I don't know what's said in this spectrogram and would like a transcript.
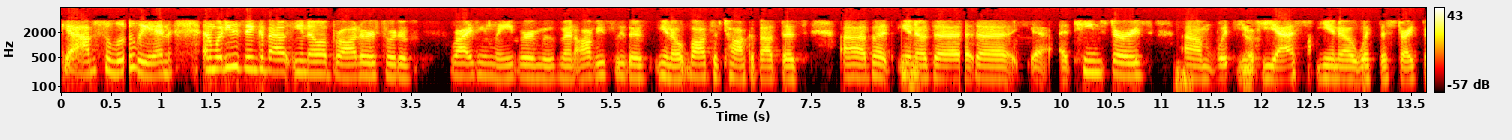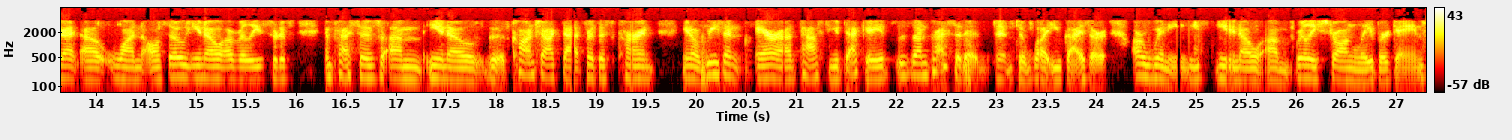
Yeah, absolutely. And and what do you think about you know a broader sort of rising labor movement. Obviously, there's you know lots of talk about this, uh, but you know the the yeah, Teamsters um, with. UPS, you know, with the strike threat, uh, one also you know a really sort of impressive um, you know contract that for this current you know recent era, past few decades, is unprecedented to what you guys are are winning. You know, um, really strong labor gains,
